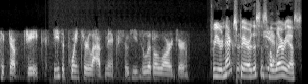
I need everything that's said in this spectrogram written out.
picked up Jake. He's a pointer lab mix, so he's a little larger. For your next pair, this is yeah. hilarious.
